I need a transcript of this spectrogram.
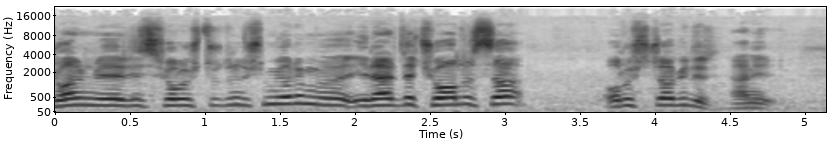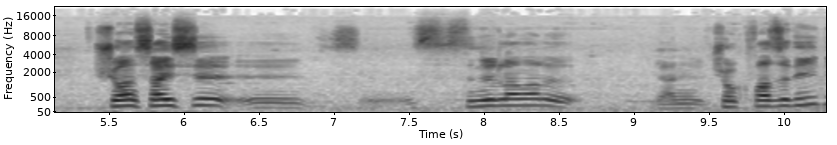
Şu an e, risk oluşturduğunu düşünmüyorum. E, ileride çoğalırsa oluşturabilir. Yani şu an sayısı e, sınırlamalı. Yani çok fazla değil.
